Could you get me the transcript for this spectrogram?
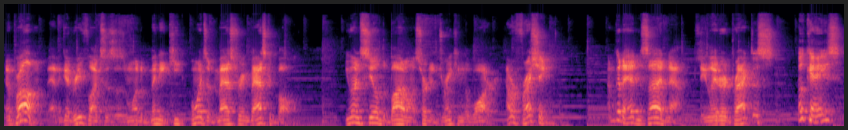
No problem. Having good reflexes is one of many key points of mastering basketball. You unsealed the bottle and started drinking the water. How refreshing. I'm gonna head inside now. See you later at practice? Okays.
